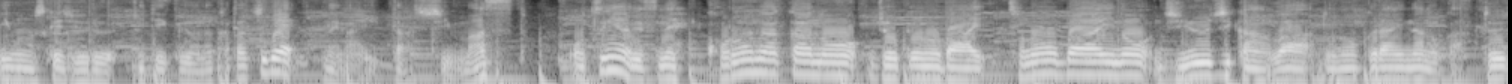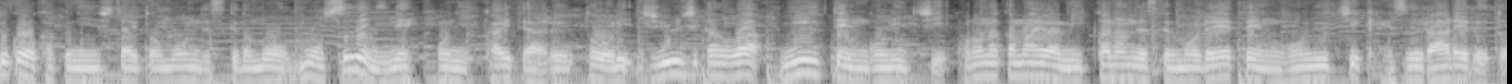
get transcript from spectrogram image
今のスケジュール見ていくような形でお願いいたします。とお次はですね、コロナ禍の状況の場合、その場合の自由時間はどのくらいなのかというところを確認したいと思うんですけども、もうすでにね、ここに書いてある通り、自由時間は2.5日、コロナ禍前は3日なんですけども、0.5日削られると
